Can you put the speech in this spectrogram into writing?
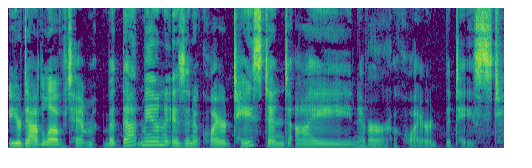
Your dad loved him, but that man is an acquired taste, and I never acquired the taste.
